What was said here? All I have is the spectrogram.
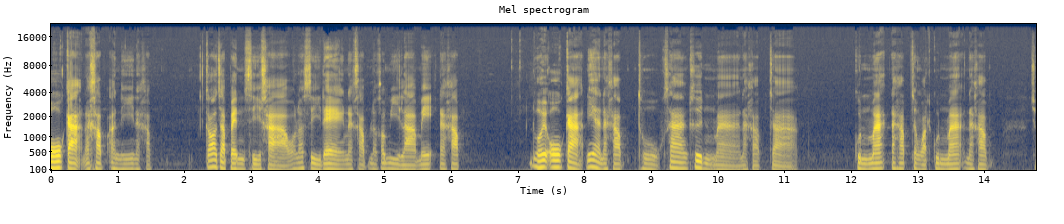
โอกะนะครับอันนี้นะครับ ก็จะเป็นสีขาวแล้วสีแดงนะครับ แล้วก็มีราเมะนะครับ โดยโอกะเนี่ยนะครับถูกสร้างขึ้นมานะครับจากกุนมะนะครับ จังหวัดกุนมะนะครับ โจ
